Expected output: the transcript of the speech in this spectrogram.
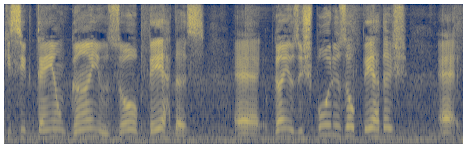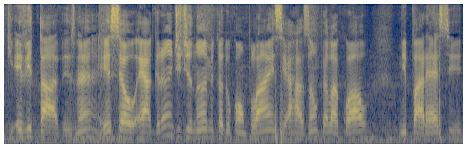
que se tenham ganhos ou perdas, é, ganhos espúrios ou perdas é, evitáveis. Né? Essa é, é a grande dinâmica do compliance e a razão pela qual, me parece,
